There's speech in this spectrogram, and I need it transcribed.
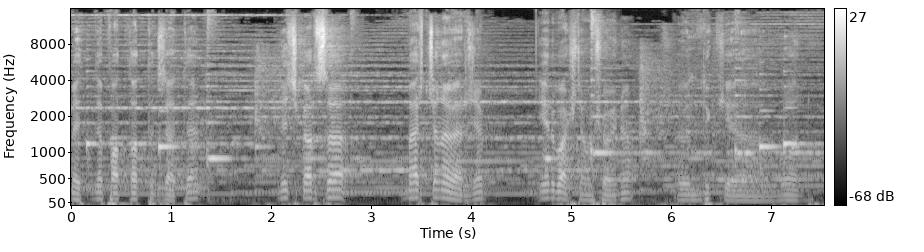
Metne patlattık zaten. Ne çıkarsa Mertcan'a vereceğim. Yeni başlamış oyuna. Öldük ya ulan.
